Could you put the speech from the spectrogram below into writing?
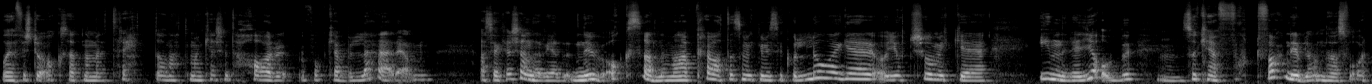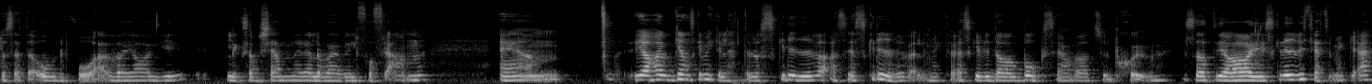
Och jag förstår också att när man är 13 att man kanske inte har vokabulären. Alltså jag kan känna det nu också när man har pratat så mycket med psykologer och gjort så mycket inre jobb mm. så kan jag fortfarande ibland ha svårt att sätta ord på vad jag liksom känner eller vad jag vill få fram. Um, jag har ganska mycket lättare att skriva. Alltså jag skriver väldigt mycket. Jag skriver dagbok sedan jag var typ sju. Så att jag har ju skrivit jättemycket.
